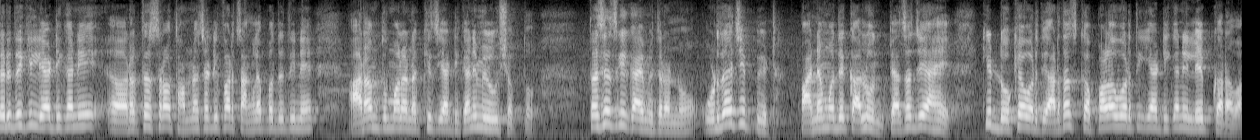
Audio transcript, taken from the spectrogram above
तरी देखील या ठिकाणी रक्तस्त्राव रक्तस्राव थांबण्यासाठी फार चांगल्या पद्धतीने आराम तुम्हाला नक्कीच या ठिकाणी मिळू शकतो. तसेच की काय मित्रांनो उडदाचे पीठ पाण्यामध्ये कालून त्याचं जे आहे की डोक्यावरती अर्थात कपाळावरती या ठिकाणी लेप करावा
